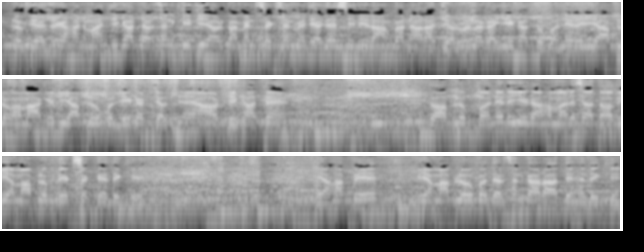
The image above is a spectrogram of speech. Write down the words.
आप लोग जय जय हनुमान जी का दर्शन कीजिए और कमेंट सेक्शन में जय जय श्री राम का नारा ज़रूर लगाइएगा तो बने रहिए आप लोग। हम आगे भी आप लोगों को लेकर चलते हैं और दिखाते हैं। तो आप लोग बने रहिएगा हमारे साथ, अभी हम आप लोग देख सकते हैं, देखिए। यहाँ पे भी हम आप लोगों को दर्शन कराते हैं, देखिए।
